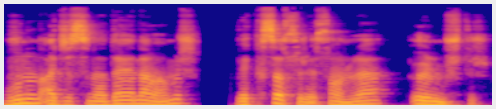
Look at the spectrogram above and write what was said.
bunun acısına dayanamamış ve kısa süre sonra ölmüştür.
